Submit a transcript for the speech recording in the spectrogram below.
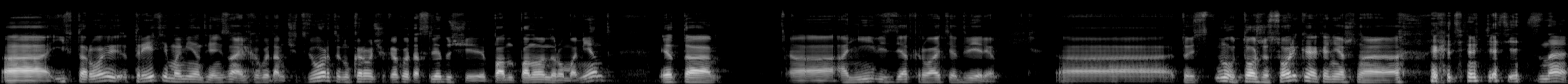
А, и второй, третий момент, я не знаю, или какой там четвертый, ну, короче, какой-то следующий по, по номеру момент, это а, они везде открывают тебе двери. А, то есть, ну, тоже сорькая, конечно, хотя я, я не знаю,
